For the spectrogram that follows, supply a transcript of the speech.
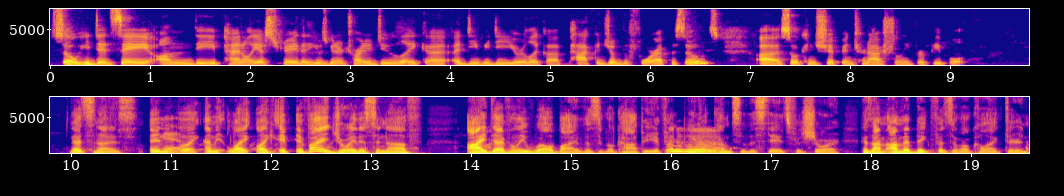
So he did say on the panel yesterday that he was going to try to do like a, a DVD or like a package of the four episodes, uh, so it can ship internationally for people. That's nice. And Yeah. like, I mean, like, like if, if I enjoy this enough, I definitely will buy a physical copy if it you know Mhm. comes to the states for sure. Because I'm I'm a big physical collector, and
